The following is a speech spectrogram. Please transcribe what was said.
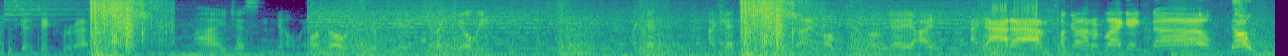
This is gonna take forever. I just know it. Oh no, this could be it. He might kill me. I can't. I can't time. Oh, okay, I I got him. Oh god, I'm lagging. No, no.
